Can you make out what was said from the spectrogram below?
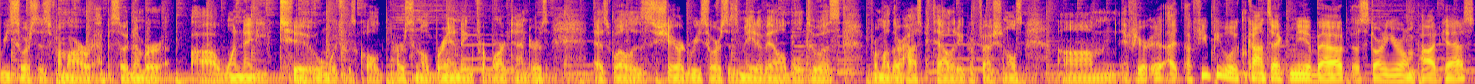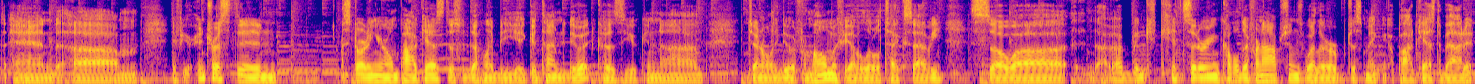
resources from our episode number uh, 192, which was called "Personal Branding for Bartenders," as well as shared resources made available to us from other hospitality professionals. Um, if you're a, a, few people have contacted me about uh, starting your own podcast, and um, if you're interested in starting your own podcast, this would definitely be a good time to do it because you can uh, generally do it from home if you have a little tech savvy. So uh, I've been considering a couple different options, whether just making a podcast about it,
